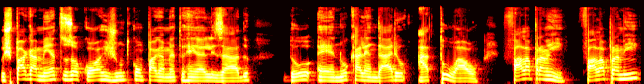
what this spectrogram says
os pagamentos ocorrem junto com o pagamento realizado do, é, no calendário atual. Fala para mim, Fala para mim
